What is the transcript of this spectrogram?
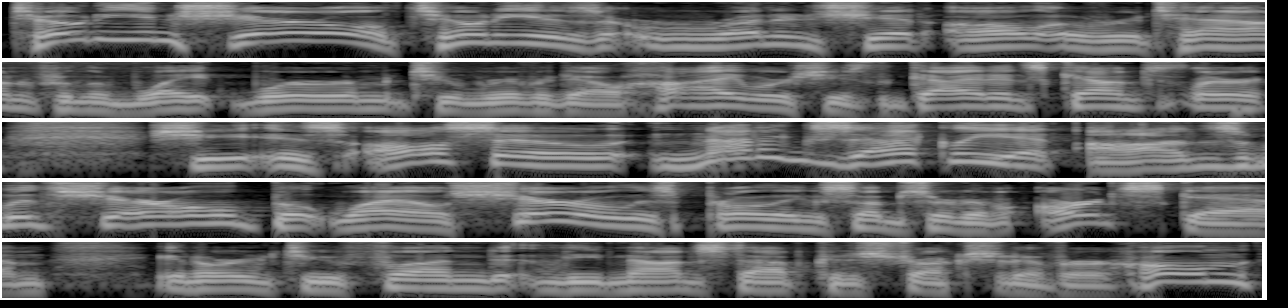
Toni and Cheryl. Toni is running shit all over town from the White Worm to Riverdale High, where she's the guidance counselor. She is also not exactly at odds with Cheryl, but while Cheryl is pulling some sort of art scam in order to fund the nonstop construction of her home,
